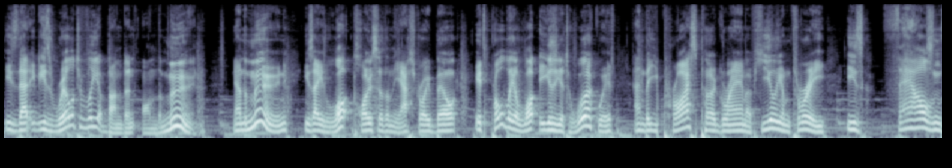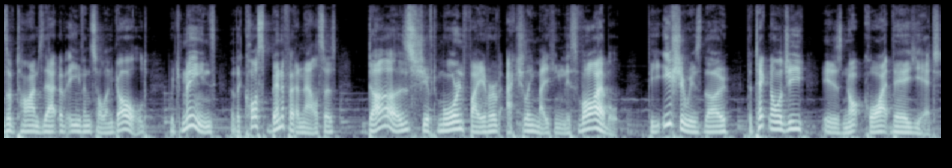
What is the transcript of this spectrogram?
is that it is relatively abundant on the moon. Now, the moon is a lot closer than the asteroid belt, it's probably a lot easier to work with, and the price per gram of helium 3 is thousands of times that of even solid gold, which means that the cost benefit analysis does shift more in favour of actually making this viable. The issue is, though, the technology is not quite there yet.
